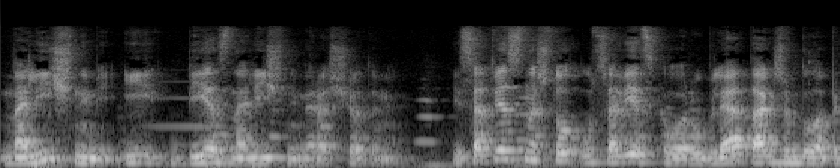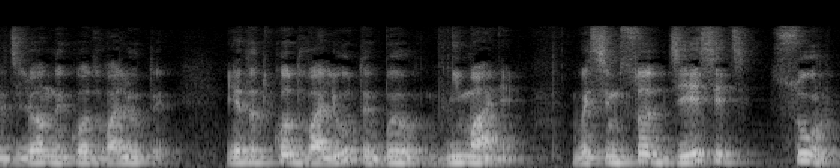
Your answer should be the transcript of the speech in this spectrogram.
наличными и безналичными расчетами. И соответственно, что у советского рубля также был определенный код валюты. И этот код валюты был, внимание, 810 СУР.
